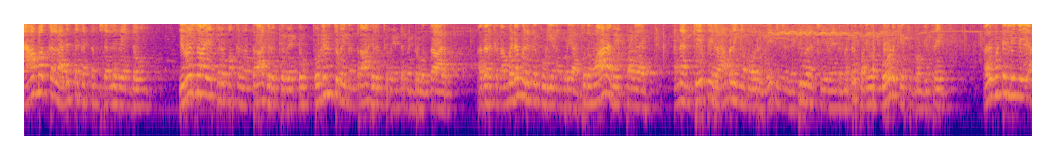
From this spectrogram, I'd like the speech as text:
நாமக்கல் அடுத்த கட்டம் செல்ல வேண்டும் விவசாய பெருமக்கள் நன்றாக இருக்க வேண்டும் தொழில்துறை நன்றாக இருக்க வேண்டும் என்று வந்தால் அதற்கு நம்மிடம் இருக்கக்கூடிய நம்முடைய அற்புதமான வேட்பாளர் அண்ணன் கே பி ராமலிங்கம் அவர்களை நீங்கள் வெற்றி பெற செய்ய வேண்டும் என்று பணிவன்போடு கேட்டுக்கொள்கின்றேன். அது மட்டும் இல்லைங்க ஐயா.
